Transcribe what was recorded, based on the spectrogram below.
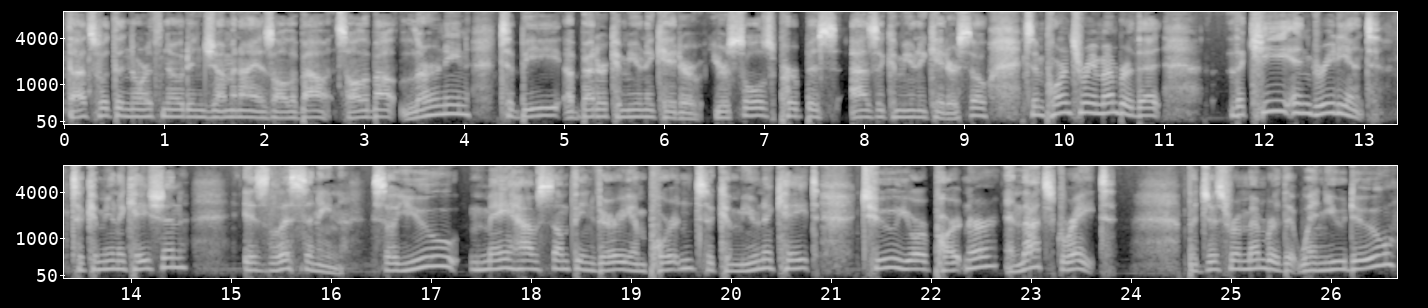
That's what the North Node in Gemini is all about. It's all about learning to be a better communicator, your soul's purpose as a communicator. So, it's important to remember that the key ingredient to communication is listening. So you may have something very important to communicate to your partner, and that's great. But just remember that when you do,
